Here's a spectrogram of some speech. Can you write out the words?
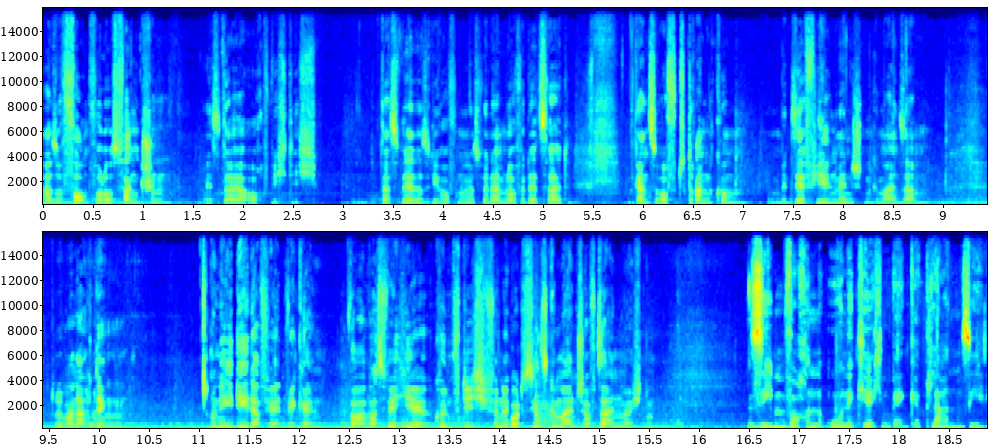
also Form follows Function ist da ja auch wichtig. Das wäre also die Hoffnung, dass wir da im Laufe der Zeit ganz oft drankommen und mit sehr vielen Menschen gemeinsam drüber nachdenken und eine Idee dafür entwickeln, was wir hier künftig für eine Gottesdienstgemeinschaft sein möchten. Sieben Wochen ohne Kirchenbänke planen sie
